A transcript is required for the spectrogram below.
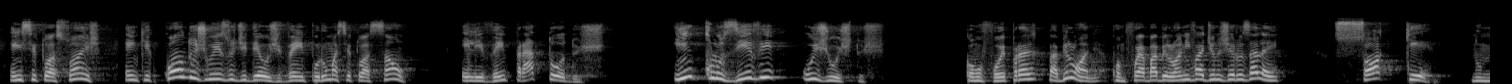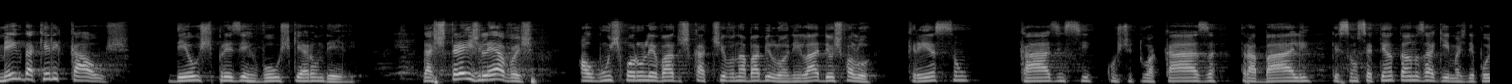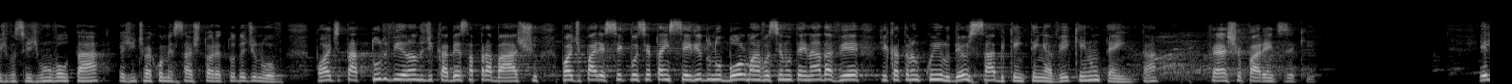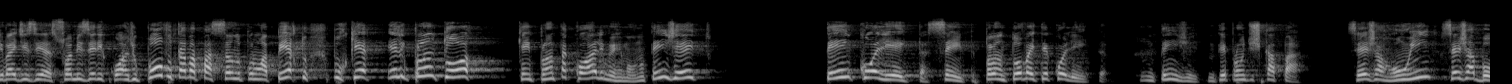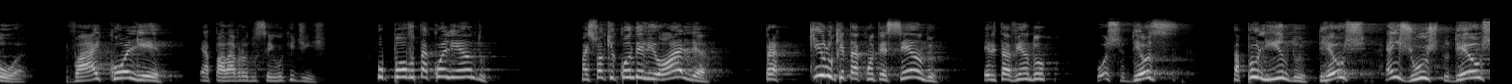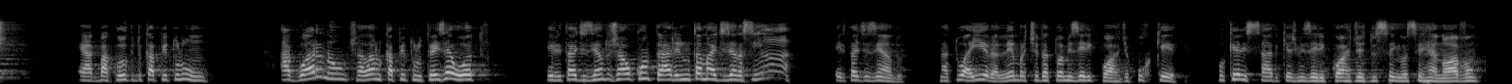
Em situações em que, quando o juízo de Deus vem por uma situação, ele vem para todos, inclusive os justos, como foi para Babilônia, como foi a Babilônia invadindo Jerusalém. Só que, no meio daquele caos, Deus preservou os que eram dele. Das três levas, alguns foram levados cativos na Babilônia. E lá Deus falou: cresçam, casem-se, constitua casa, trabalhe, que são 70 anos aqui, mas depois vocês vão voltar e a gente vai começar a história toda de novo. Pode estar tá tudo virando de cabeça para baixo, pode parecer que você está inserido no bolo, mas você não tem nada a ver. Fica tranquilo, Deus sabe quem tem a ver e quem não tem, tá? Fecha o parênteses aqui. Ele vai dizer: sua misericórdia. O povo estava passando por um aperto porque ele plantou. Quem planta, colhe, meu irmão, não tem jeito. Tem colheita, sempre. Plantou, vai ter colheita. Não tem jeito, não tem para onde escapar. Seja ruim, seja boa. Vai colher. É a palavra do Senhor que diz. O povo está colhendo. Mas só que quando ele olha para aquilo que está acontecendo, ele está vendo, poxa, Deus está punindo, Deus é injusto, Deus é Abacuque do capítulo 1. Agora não, já lá no capítulo 3 é outro. Ele está dizendo já o contrário, ele não está mais dizendo assim, ah, ele está dizendo: na tua ira, lembra-te da tua misericórdia. Por quê? Porque ele sabe que as misericórdias do Senhor se renovam.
